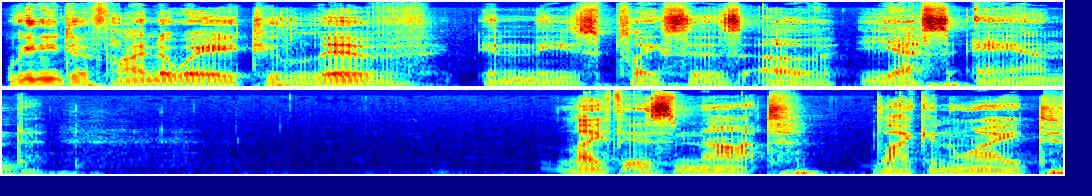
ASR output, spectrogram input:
We need to find a way to live in these places of yes and. Life is not black and white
